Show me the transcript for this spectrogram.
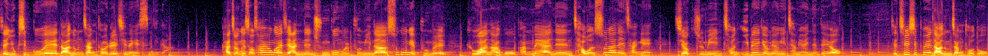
제69회 나눔 장터를 진행했습니다. 가정에서 사용하지 않는 중고 물품이나 수공예품을 교환하고 판매하는 자원순환의 장에 지역 주민 1,200여 명이 참여했는데요. 제70회 나눔 장터도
